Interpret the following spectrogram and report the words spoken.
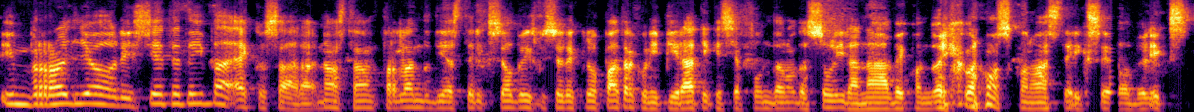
Imbroglioni, siete dei ba- Ecco Sara, no, stavamo parlando di Asterix e Obelix, missione Cleopatra con i pirati che si affondano da soli la nave quando riconoscono Asterix e Obelix.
